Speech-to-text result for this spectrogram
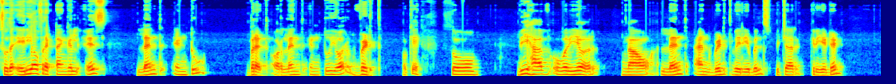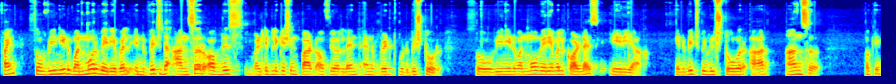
So the area of rectangle is length into breadth or length into your width. Okay. So we have over here now length and width variables which are created. Fine. So we need one more variable in which the answer of this multiplication part of your length and width would be stored. So we need one more variable called as area in which we will store our answer. Okay?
